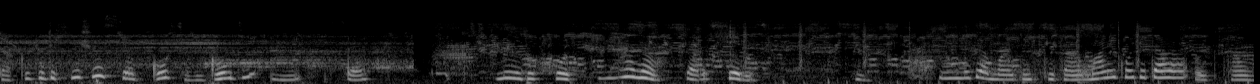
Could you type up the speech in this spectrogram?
Так, хочу тихіше, косовий Голді і все. Ну, і тут Ну, ну, зараз, через. Ну, я маю дійти самого маленького титана, ой, самого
